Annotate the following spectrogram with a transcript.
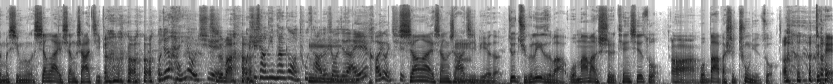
怎么形容，相爱相杀级别，我觉得很有趣，是吗？我时常听他跟我吐槽的时候，我觉得哎，好有趣。相爱相杀级别的。就举个例子吧，我妈妈是天蝎座。啊，我爸爸是处女座，对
